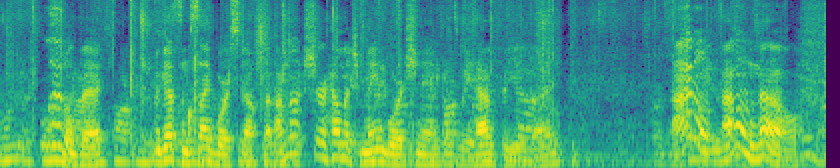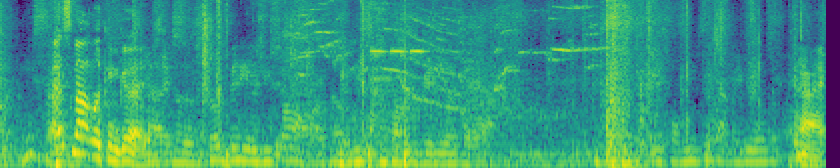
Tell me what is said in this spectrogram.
one- this one Little bit. was talking to- We got some sideboard stuff, but I'm not sure how much mainboard shenanigans we have for you, bud. I don't. I don't know. That's not looking good. those, videos you saw are the least compelling videos they have. He told me he got videos of- All right.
